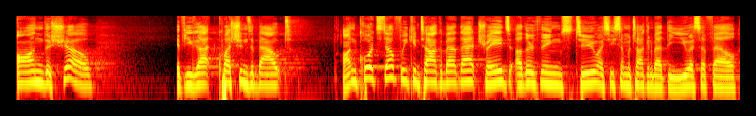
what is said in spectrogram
on the show. If you got questions about on court stuff, we can talk about that. Trades, other things too. I see someone talking about the USFL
